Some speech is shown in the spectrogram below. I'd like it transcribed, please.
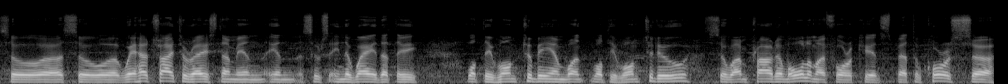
So uh, so uh, we have tried to raise them in in in the way that they what they want to be and what, what they want to do. So I'm proud of all of my four kids. But of course, uh,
